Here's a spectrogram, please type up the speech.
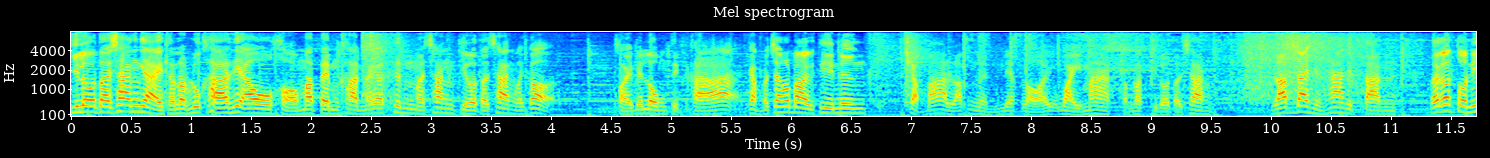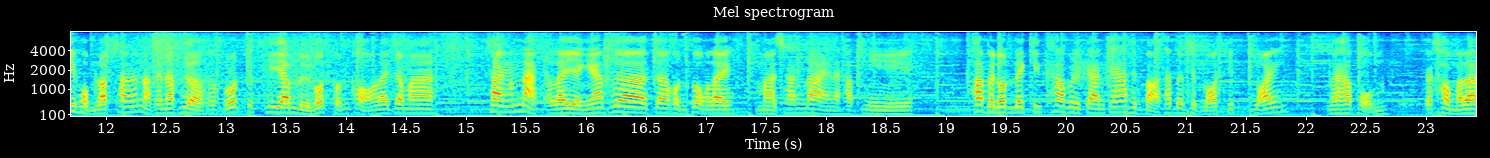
กิโลตาช่างใหญ่สำหรับลูกค้าที่เอาของมาเต็มคันแล้วก็ขึ้นมาชั่งกิโลตาช่างแล้วก็ถอยไปลงสินค้ากลับมาชั่งรถเบาอีกทีนึงกลับบ้านรับเงินเรียบร้อยไวมากสำหรับกิโลตาช่าง รับได้ถึง 50 ตัน แล้วก็ตัวนี้ผมรับชั่งน้ำหนักด้วยนะเผื่อรถกระเทียมหรือรถขนของอะไรจะมาชั่งน้ำหนักอะไรอย่างเงี้ยเพื่อจะขนส่งอะไรมาชั่งได้นะครับ มีถ้าเป็นรถเล็กคิดค่าบริการแค่50 บาท ถ้าเป็น 10ล้อคิดร้อยนะครับผมก็เข้ามาได้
